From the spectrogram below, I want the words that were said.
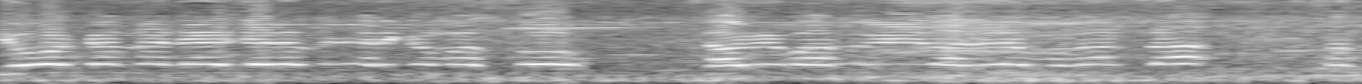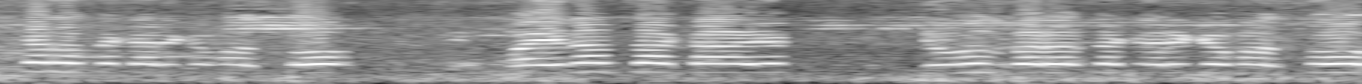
युवकांना न्याय देण्याचा कार्यक्रम असतो. दहावी बारावी झालेल्या मुलांचा सत्काराचा कार्यक्रम असतो. महिलांचा काय दिवसभराचा कार्यक्रम असतो.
